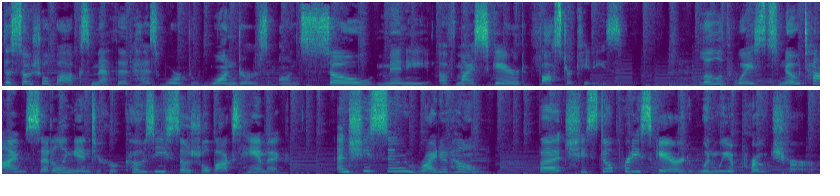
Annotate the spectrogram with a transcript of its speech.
The social box method has worked wonders on so many of my scared foster kitties. Lilith wastes no time settling into her cozy social box hammock, and she's soon right at home. But she's still pretty scared when we approach her.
